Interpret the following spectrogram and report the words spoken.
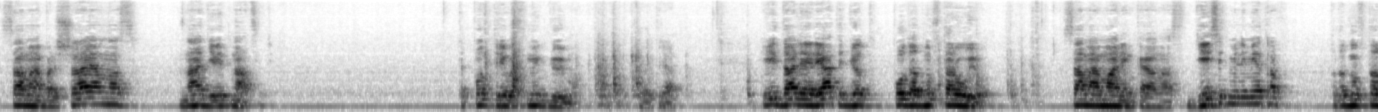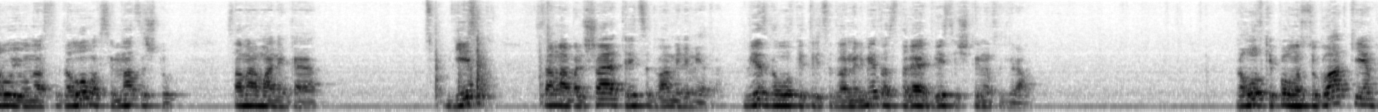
Самая большая у нас на 19. Это под 3 восьмых дюйма. Этот ряд. И далее ряд идет под 1 вторую. Самая маленькая у нас 10 мм. Под 1 вторую у нас головок 17 штук. Самая маленькая 10 самая большая 32 мм. Вес головки 32 мм составляет 214 грамм. Головки полностью гладкие,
